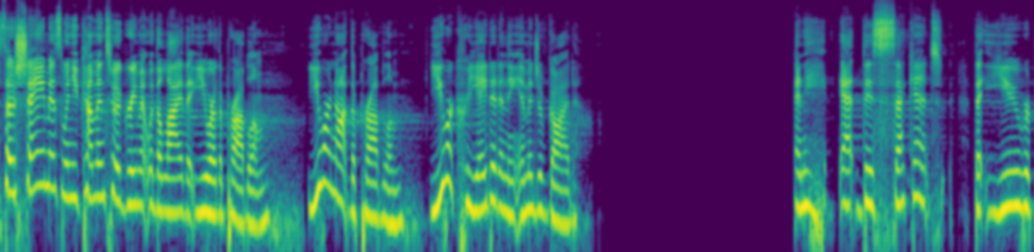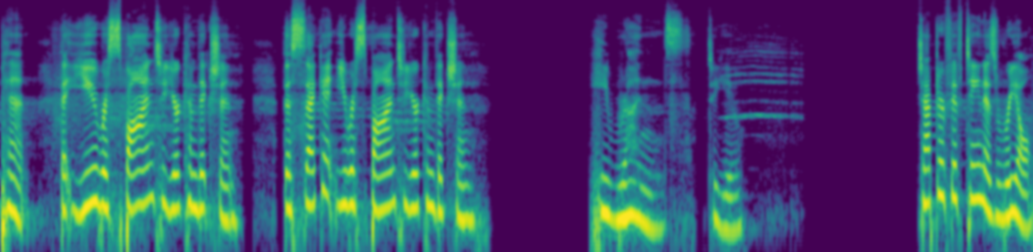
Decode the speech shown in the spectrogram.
So, shame is when you come into agreement with the lie that you are the problem. You are not the problem. You are created in the image of God. And he, at this second that you repent, that you respond to your conviction, the second you respond to your conviction, he runs to you. Chapter 15 is real.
